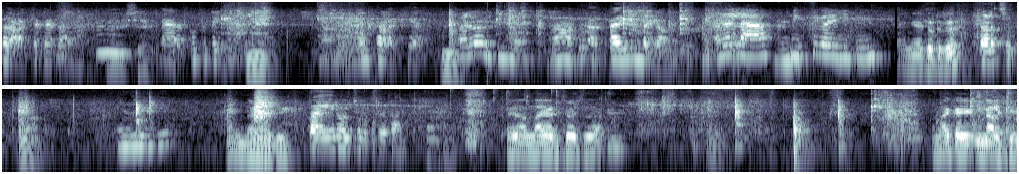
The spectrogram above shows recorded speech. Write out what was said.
തിളക്കട്ടെ അരപ്പിട്ടിട്ടേ. നന്നായി തിളക്കുക. വെള്ളം ഒഴിക്കില്ലേ ആ അത് തൈരുണ്ടല്ലോ. അതല്ല മിക്സി ഇട്ടിട്ട്? തിളച്ചു. ഇതിലേക്ക് തൈര് ഒഴിച്ചു കൊടുത്തിട്ടാ. തൈര് നന്നായി അടിച്ചു വെച്ചതാ? നന്നായി കൈ പിന്നെ ഇളക്കി.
